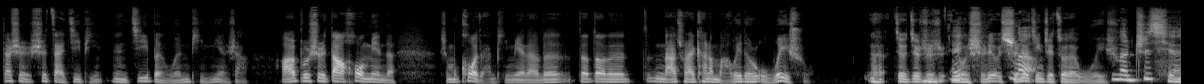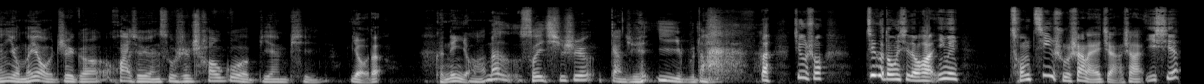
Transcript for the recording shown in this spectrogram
但是是在基平嗯基本文平面上，而不是到后面的什么扩展平面的，都都都拿出来看了码位都是五位数。呃，就就只是用十六十六进制做的五位数。那之前有没有这个化学元素是超过 BMP？有的，肯定有啊。那所以其实感觉意义不大。不，就是说这个东西的话，因为从技术上来讲，像一些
